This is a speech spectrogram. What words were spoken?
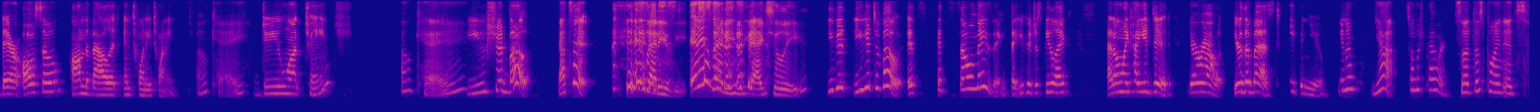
They are also on the ballot in 2020. Okay. Do you want change? Okay. You should vote. That's it. It is that easy. It is that easy, actually. You get you get to vote. It's it's so amazing that you could just be like, I don't like how you did. You're out. You're the best. Keeping you. You know, Yeah. so much power. So at this point it's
